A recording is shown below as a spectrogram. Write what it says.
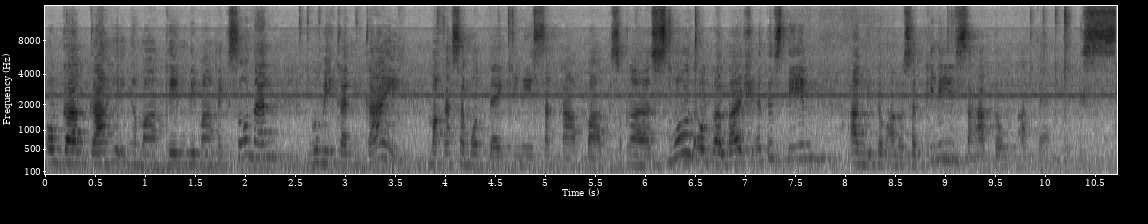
o gagahi nga mga candy mga kaigsunan gumikan kay makasamot dahil kini sa kabag. So nga small o ga large intestine ang gitong ano sa kini sa atong appendix.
